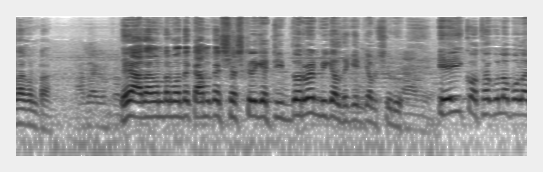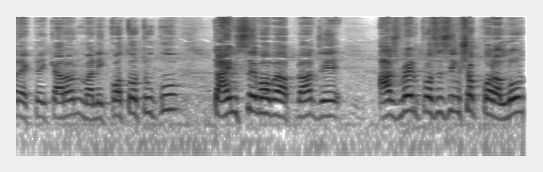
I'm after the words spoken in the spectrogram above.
আধা ঘণ্টা। আধা এই আধা ঘণ্টার মধ্যে কাম কাজ শেষ করে গিয়ে টিপ ধরবেন বিকাল থেকে ইনকাম শুরু। এই কথাগুলো বলার একটাই কারণ মানে কতটুকু টাইম সেভ হবে আপনার যে আসবেন প্রসেসিং সব করা লোন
